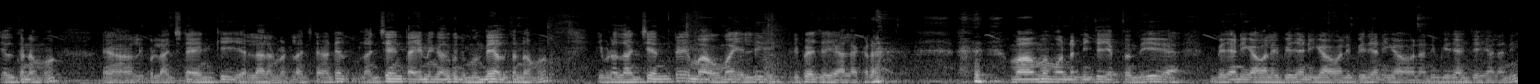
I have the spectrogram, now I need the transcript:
వెళ్తున్నాము. ఇప్పుడు లంచ్ టైంకి వెళ్ళాలన్నమాట. లంచ్ టైం అంటే లంచ్ అయిన టైమింగ్ కాదు కొంచెం ముందే వెళ్తున్నాము. ఇప్పుడు లంచ్ అంటే మా ఉమా వెళ్ళి ప్రిపేర్ చేయాలి అక్కడ. మా అమ్మ మొన్నటి నుంచే చెప్తుంది బిర్యానీ కావాలి బిర్యానీ కావాలి బిర్యానీ కావాలని బిర్యానీ చేయాలని.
